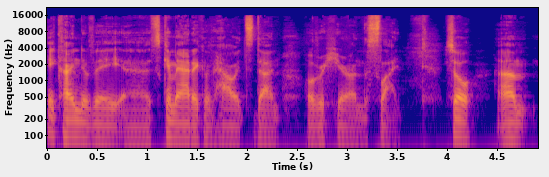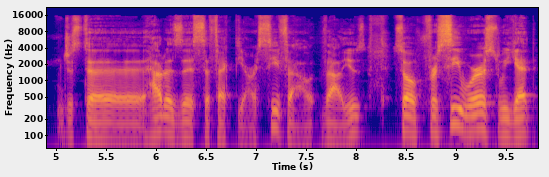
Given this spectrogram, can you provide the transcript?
a kind of a uh, schematic of how it's done over here on the slide. So um, just to, how does this affect the RC val values? So for C worst, we get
